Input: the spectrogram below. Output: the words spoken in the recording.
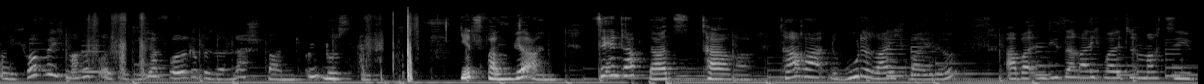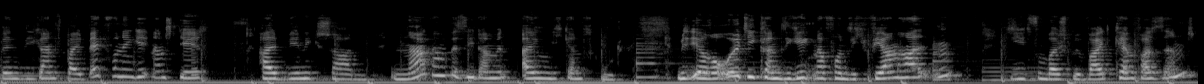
Und ich hoffe, ich mache es euch in dieser Folge besonders spannend und lustig. Jetzt fangen wir an. Zehnter Platz Tara. Tara hat eine gute Reichweite, aber in dieser Reichweite macht sie, wenn sie ganz weit weg von den Gegnern steht, halt wenig Schaden. Im Nahkampf ist sie damit eigentlich ganz gut. Mit ihrer Ulti kann sie Gegner von sich fernhalten, die zum Beispiel Weitkämpfer sind.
